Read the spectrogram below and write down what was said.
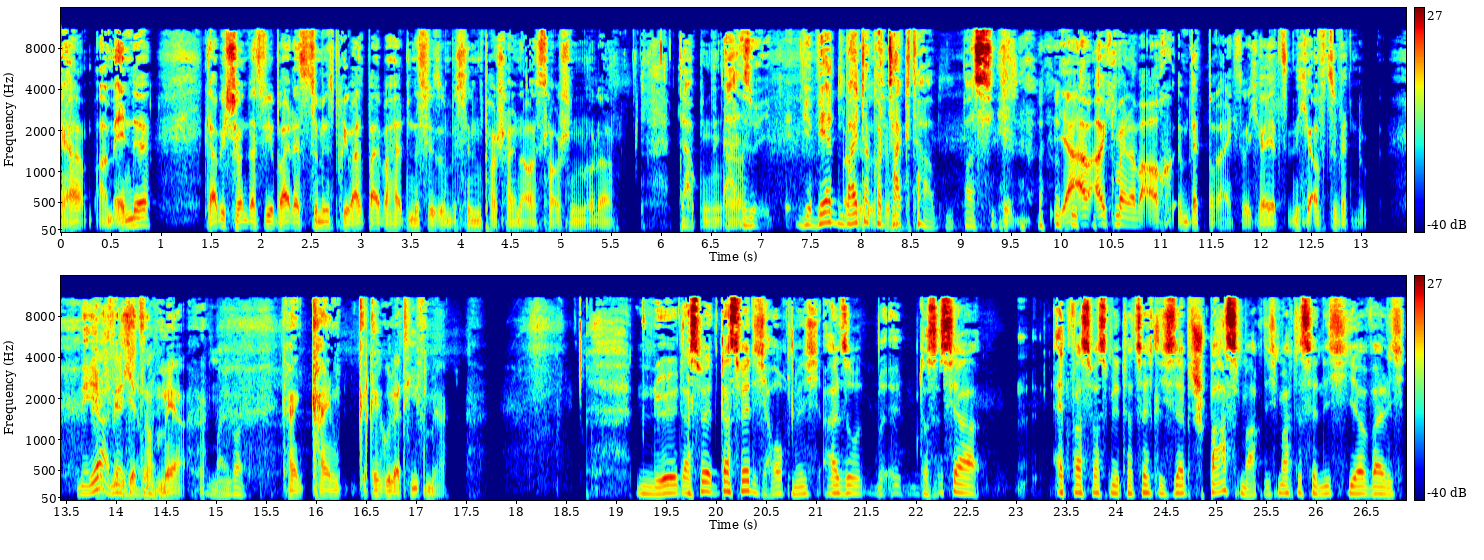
Ja, am Ende glaube ich schon, dass wir beide es zumindest privat beibehalten, dass wir so ein bisschen ein paar Scheine austauschen oder Da, gucken, äh, also wir werden weiter Kontakt haben, Basti. ja, aber ich meine aber auch im Wettbereich. So, ich höre jetzt nicht auf zu wetten. Nee, ja, ich will nicht, jetzt noch mehr. Mein Gott. Kein, kein Regulativ mehr. Nö, das werde das werd ich auch nicht. Also äh, das ist ja etwas, was mir tatsächlich selbst Spaß macht. Ich mache das ja nicht hier, weil ich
